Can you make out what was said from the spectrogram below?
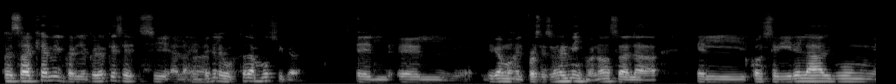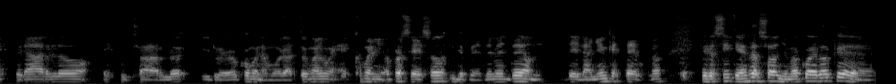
pues sabes qué, Amilcar, yo creo que si, si a la gente ah, que le gusta la música, el, el, digamos, el proceso es el mismo, ¿no? O sea, la, el conseguir el álbum, esperarlo, escucharlo y luego como enamorarte de un álbum es como el mismo proceso independientemente de donde, del año en que estemos, ¿no? Pero sí, tienes razón, yo me acuerdo que,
